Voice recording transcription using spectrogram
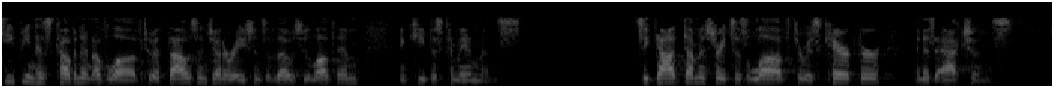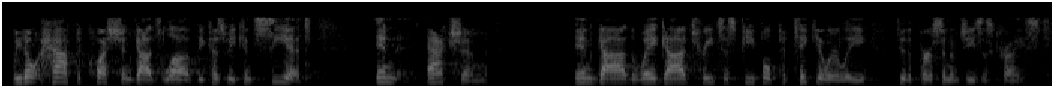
keeping his covenant of love to a thousand generations of those who love him and keep his commandments. See, God demonstrates his love through his character and his actions. We don't have to question God's love because we can see it in action in God, the way God treats his people, particularly through the person of Jesus Christ.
